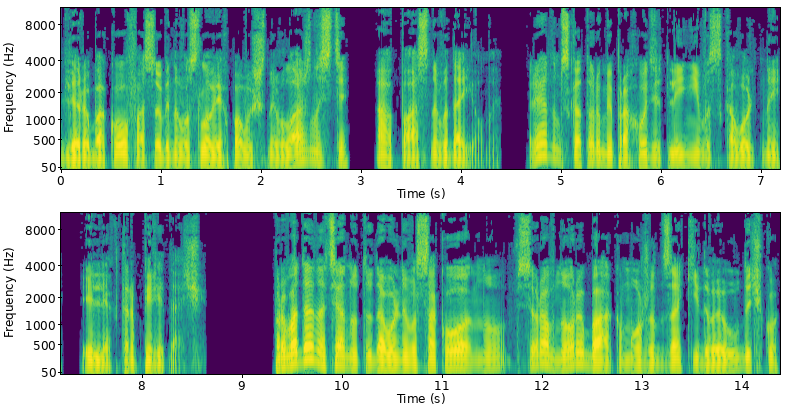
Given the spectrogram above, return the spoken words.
Для рыбаков, особенно в условиях повышенной влажности, опасны водоемы, рядом с которыми проходят линии высоковольтной электропередачи. Провода натянуты довольно высоко, но все равно рыбак может, закидывая удочку,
